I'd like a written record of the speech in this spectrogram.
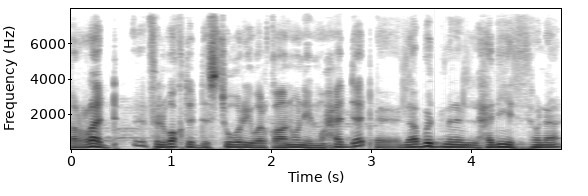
الرد في الوقت الدستوري والقانوني المحدد. لابد من الحديث هنا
